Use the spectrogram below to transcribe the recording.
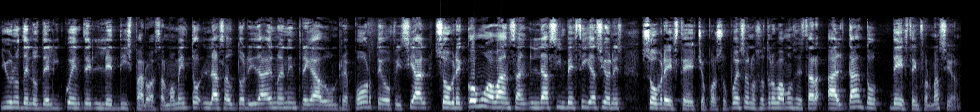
y uno de los delincuentes le disparó. Hasta el momento, las autoridades no han entregado un reporte oficial sobre cómo avanzan las investigaciones sobre este hecho. Por supuesto, nosotros vamos a estar al tanto de esta información.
